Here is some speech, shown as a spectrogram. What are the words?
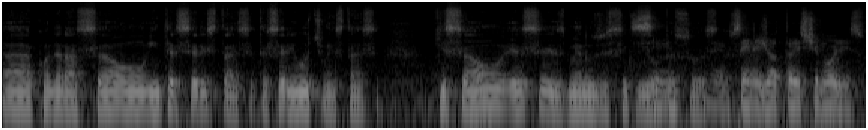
a condenação em terceira instância, terceira e última instância, que são esses menos de 5 mil pessoas. é, o CNJ estimou isso,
